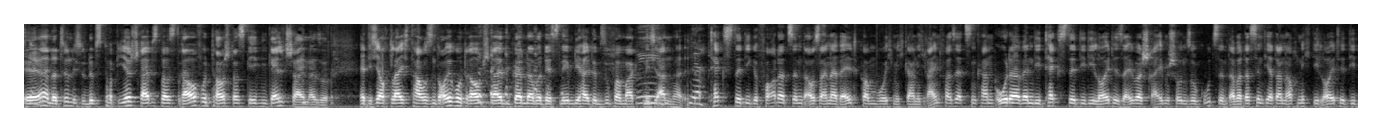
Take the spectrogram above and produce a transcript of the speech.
ja, Ja, ja, natürlich. Du nimmst Papier, schreibst was drauf und tauscht das gegen einen Geldschein. Also hätte ich auch gleich 1000 Euro draufschreiben können, aber das nehmen die halt im Supermarkt nicht an. Halt. Ja. Texte, die gefordert sind, aus einer Welt kommen, wo ich mich gar nicht reinversetzen kann. Oder wenn die Texte, die die Leute selber schreiben, schon so gut sind. Aber das sind ja dann auch nicht die Leute, die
